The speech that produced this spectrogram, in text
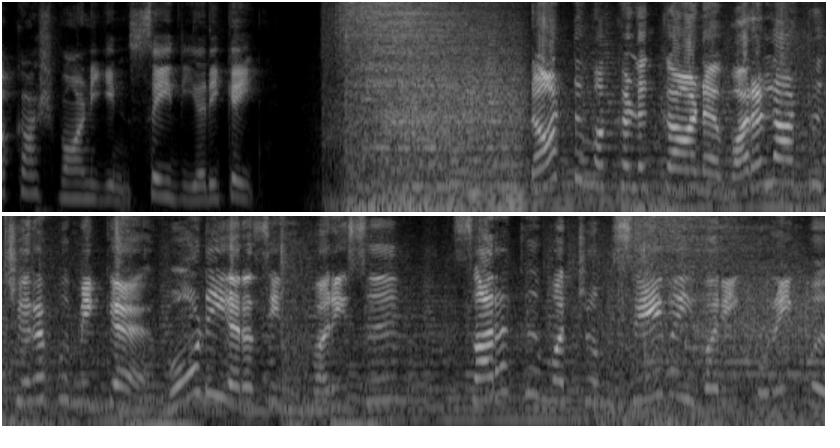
ஆகாஷ்வாணியின் செய்தி அறிக்கை நாட்டு மக்களுக்கான வரலாற்று சிறப்புமிக்க மோடி அரசின் பரிசு சரக்கு மற்றும் சேவை வரி குறைப்பு.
